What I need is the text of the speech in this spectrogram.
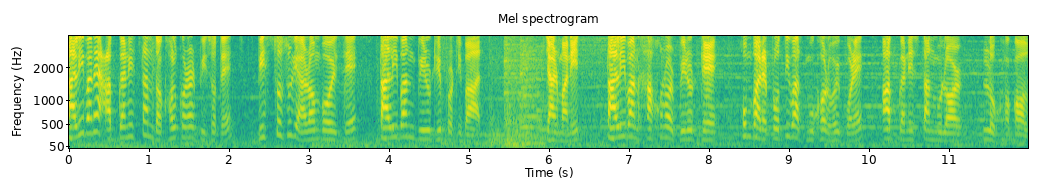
তালিবানে আফগানিস্তান দখল কৰাৰ পিছতে বিশ্বজুৰি আৰম্ভ হৈছে তালিবান বিৰোধী প্ৰতিবাদ জাৰ্মানীত তালিবান শাসনৰ বিৰুদ্ধে সোমবাৰে প্ৰতিবাদ মুখৰ হৈ পৰে আফগানিস্তান মূলৰ লোকসকল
